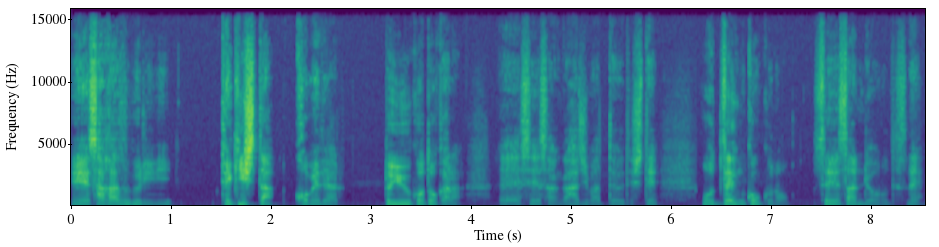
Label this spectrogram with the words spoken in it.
えー、酒造りに適した米であるということから、えー、生産が始まったようでしてもう全国の生産量のですね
